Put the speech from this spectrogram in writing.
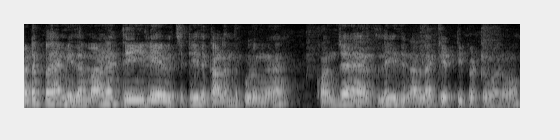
அடுப்பை மிதமான தீயிலே வச்சுட்டு இது கலந்து கொடுங்க. கொஞ்ச நேரத்தில் இது நல்லா கெட்டிப்பட்டு வரும்.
